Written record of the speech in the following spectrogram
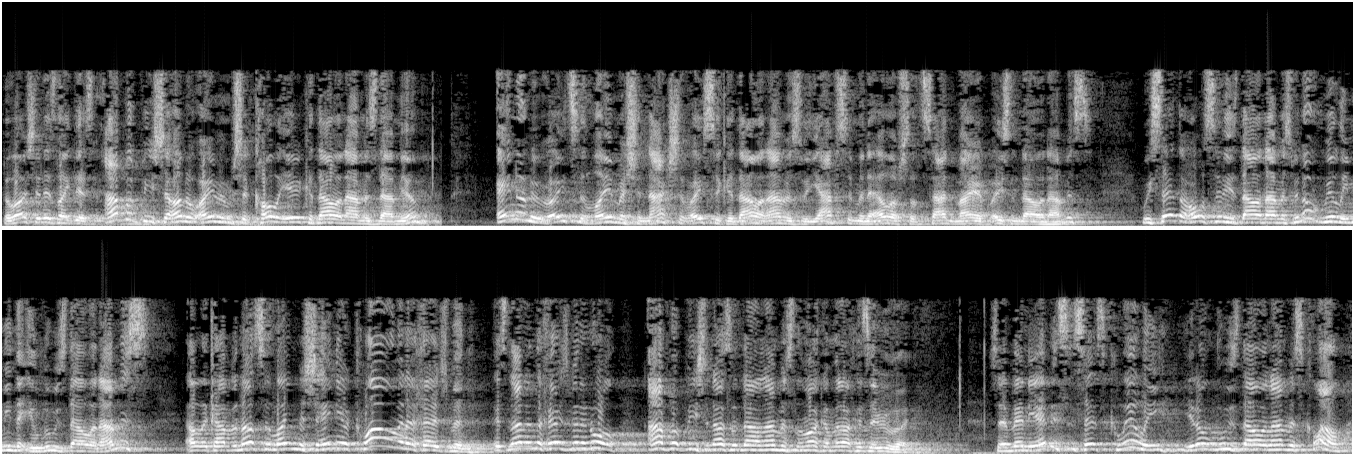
the Lashon is like this, Abba Pisha'anu Ayrim Shekol Ir Kadal and Reitzen Leim Meshanak Shal Eisa Kadal and Amis V'yafsim in Elof Shal Tzad Mayr Eisen Dal and Amis. We said the whole city is Dal and Amis. We don't really mean that you lose Dal and Amis. It's not in the cheshbon at all. So Ben Edison says clearly, you don't lose Dalanamis klal.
